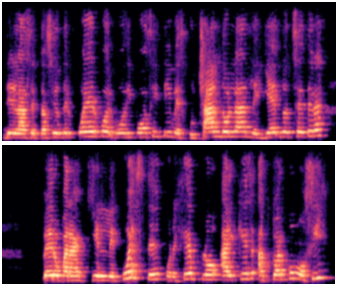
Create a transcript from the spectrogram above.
de la aceptación del cuerpo, el body positive, escuchándolas, leyendo, etcétera pero para quien le cueste, por ejemplo, hay que actuar como sí,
